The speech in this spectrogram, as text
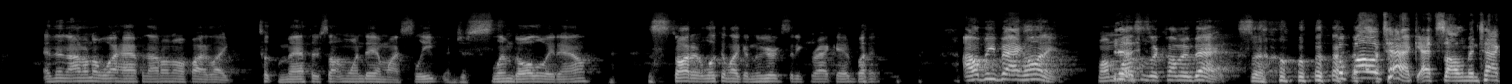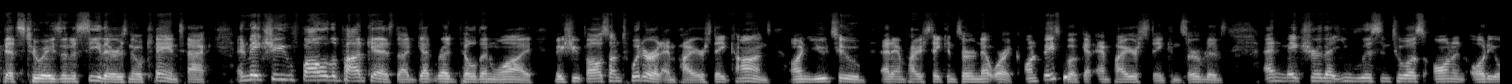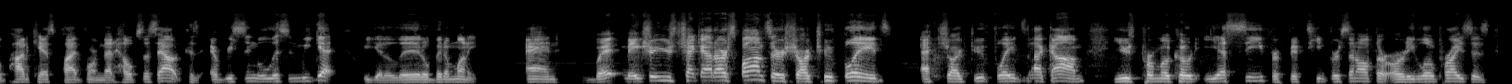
and then I don't know what happened. I don't know if I like took meth or something one day in my sleep and just slimmed all the way down. Started looking like a New York City crackhead, but I'll be back on it. My Yes. muscles are coming back. So follow Tack at Solomon Tack. That's two A's and a C. There is no K in Tack. And make sure you follow the podcast at Get Red Pilled NY. Make sure you follow us on Twitter at Empire State Cons, on YouTube at Empire State Conservative Network, on Facebook at Empire State Conservatives. And make sure that you listen to us on an audio podcast platform. That helps us out because every single listen we get, we get a little bit of money. And but make sure you check out our sponsor, Shark Tooth Blades, at sharktoothblades.com. Use promo code ESC for 15% off their already low prices.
